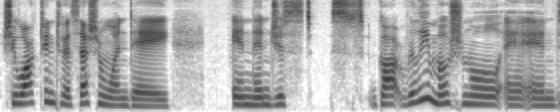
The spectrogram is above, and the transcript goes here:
she walked into a session one day and then just got really emotional and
